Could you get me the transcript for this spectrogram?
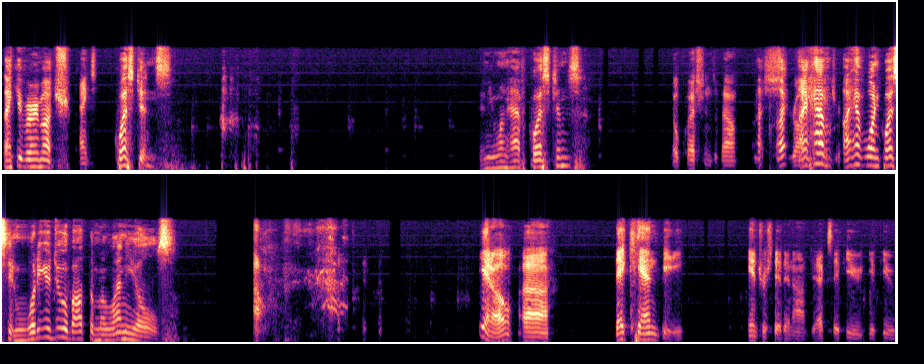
Thank you very much. Thanks. Questions? Anyone have questions? No questions about I, I have I have one question. What do you do about the millennials? Oh. you know, uh, they can be interested in objects if you if you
